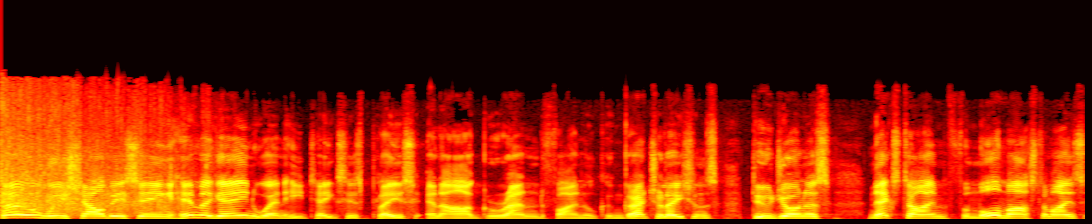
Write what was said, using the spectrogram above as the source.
So we shall be seeing him again when he takes his place in our grand final. Congratulations. Do join us next time for more masterminds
